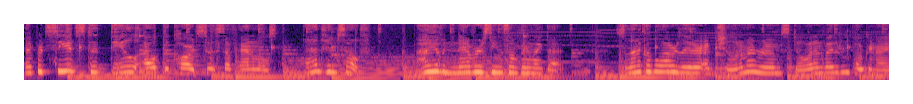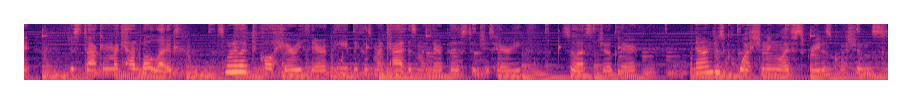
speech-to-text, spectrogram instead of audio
and proceeds to deal out the cards to the stuffed animals and himself. I have never seen something like that. So then a couple hours later, I'm chilling in my room, still uninvited from poker night, just talking to my cat about life. That's what I like to call hairy therapy because my cat is my therapist and she's hairy, so that's the joke there. And I'm just questioning life's greatest questions.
